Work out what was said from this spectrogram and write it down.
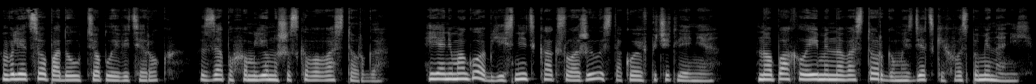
В лицо подул теплый ветерок с запахом юношеского восторга. Я не могу объяснить, как сложилось такое впечатление, но пахло именно восторгом из детских воспоминаний.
